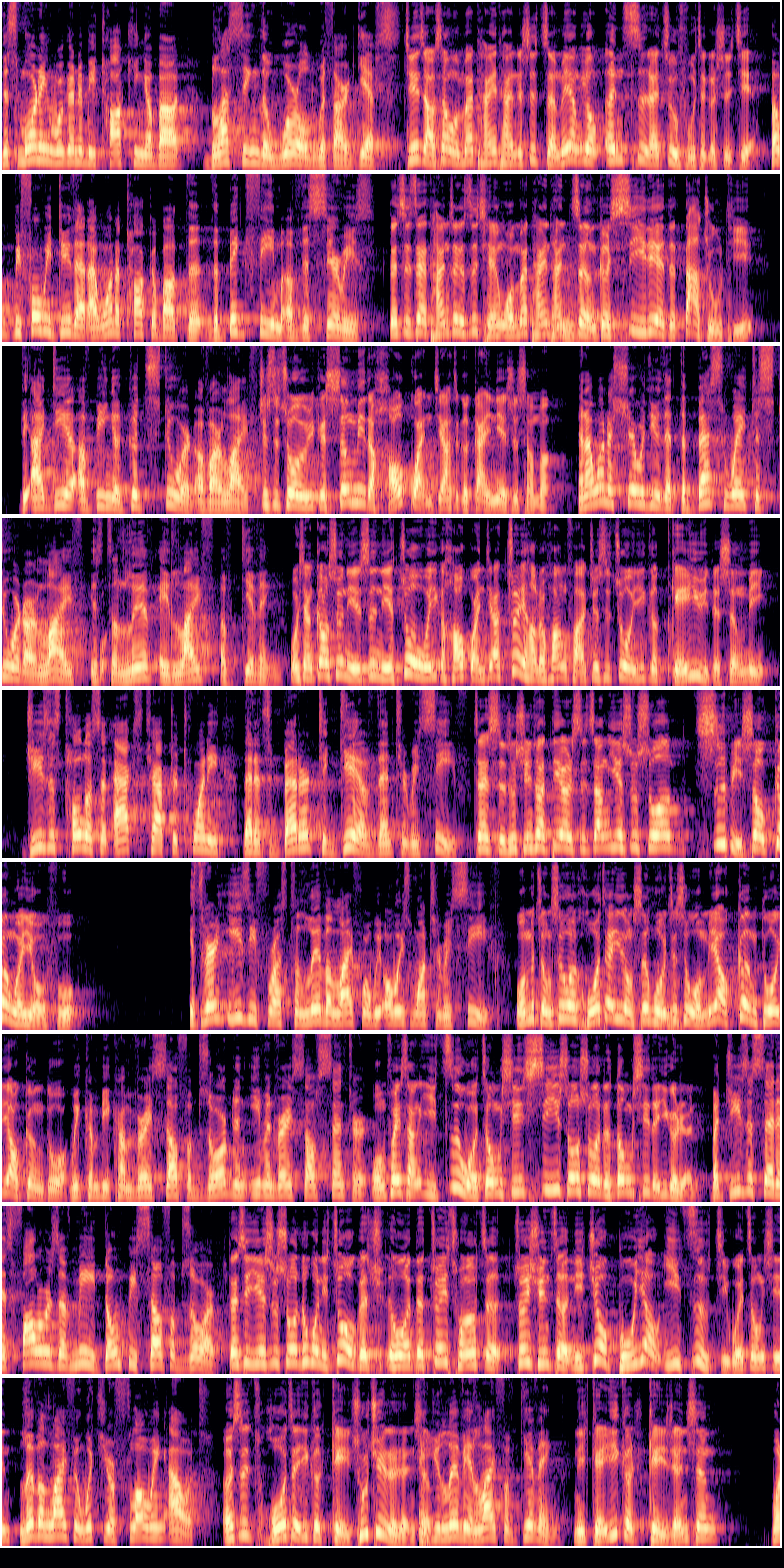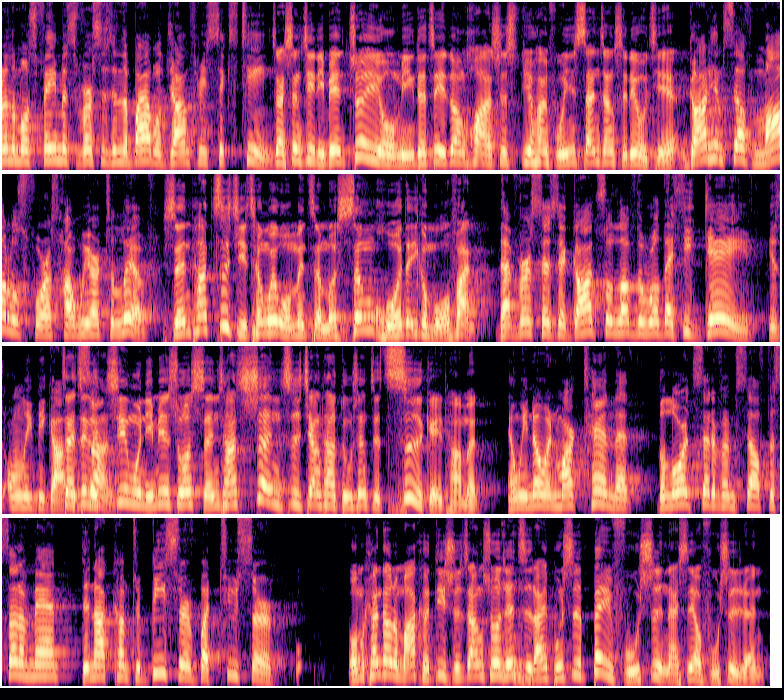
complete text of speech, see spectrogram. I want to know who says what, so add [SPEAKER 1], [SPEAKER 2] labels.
[SPEAKER 1] This morning, we're going to be talking about blessing the world with our gifts.
[SPEAKER 2] 今天早上我们要谈一谈的是怎么样用恩赐来祝福这个世界。
[SPEAKER 1] But before we do that, I want to talk about the, the big theme of this series
[SPEAKER 2] 但是在谈这个之前，我们要谈一谈整个系列的大主题，
[SPEAKER 1] the idea of being a good steward of our life.
[SPEAKER 2] 就是作为一个生命的好管家，这个概念是什么？
[SPEAKER 1] And I want to share with you that the best way to steward our life is to live a life of giving.
[SPEAKER 2] 我想告诉你的是，你作为一个好管家，最好的方法就是做一个给予的生命。
[SPEAKER 1] Jesus told us in Acts chapter 20 that it's better to give than to receive.
[SPEAKER 2] 在使徒行传第二十章，耶稣说：“施比受更为有福。
[SPEAKER 1] It's very easy for us to live a life where we always want to receive.
[SPEAKER 2] ”我们总是会活在一种生活，就是我们要更多，要更多。
[SPEAKER 1] We can become very self absorbed and even very self centered.
[SPEAKER 2] 我们非常以自我中心，吸收所有的东西的一个人。
[SPEAKER 1] But Jesus said, as followers of me, don't be self absorbed.
[SPEAKER 2] 但是耶稣说，如果你做个我的追求者、追寻者，你就不要以自己为中心，
[SPEAKER 1] Live a life in which you're flowing out
[SPEAKER 2] 而是活着一个给出去的人
[SPEAKER 1] and
[SPEAKER 2] 生。
[SPEAKER 1] you live a life of giving.
[SPEAKER 2] 你给一个给人生，
[SPEAKER 1] One of the most famous verses in the Bible, John 3:16.
[SPEAKER 2] 在圣经里面最有名的这一段话是约翰福音三章十六节。
[SPEAKER 1] God himself models for us how we are to live.
[SPEAKER 2] 神他自己成为我们怎么生活的一个模范。
[SPEAKER 1] That verse says that God so loved the world that he gave his only
[SPEAKER 2] 在
[SPEAKER 1] begotten
[SPEAKER 2] 这个
[SPEAKER 1] son.
[SPEAKER 2] 经文里面说，神他甚至将他的独生子赐给他们。
[SPEAKER 1] And we know in Mark 10 that the Lord said of himself, the Son of Man did not come to be served, but to serve.
[SPEAKER 2] 我们看到了马可第十章说，人子来不是被服侍，乃是要服侍人。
